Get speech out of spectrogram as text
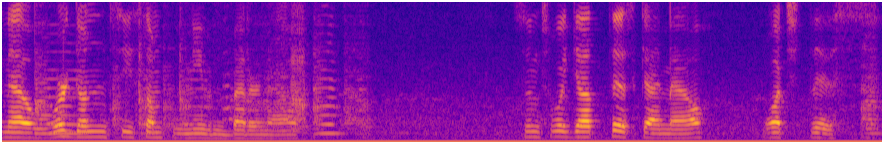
Now, we're gonna see something even better now. Since we got this guy now, watch this.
